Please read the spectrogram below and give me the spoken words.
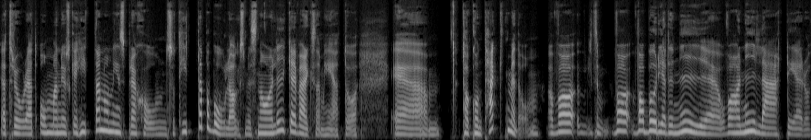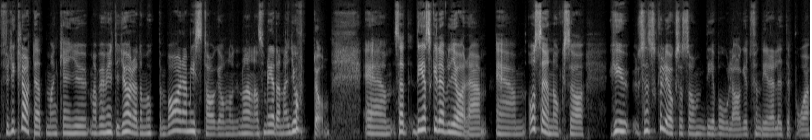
jag tror att om man nu ska hitta någon inspiration så titta på bolag som är snarlika i verksamhet och ehm, ta kontakt med dem. Och vad, liksom, vad, vad började ni eh, och vad har ni lärt er? För det är klart att man kan ju, man behöver inte göra de uppenbara misstagen om det är någon annan som redan har gjort dem. Eh, så att det skulle jag vilja göra. Eh, och sen också, hur, sen skulle jag också som det bolaget fundera lite på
